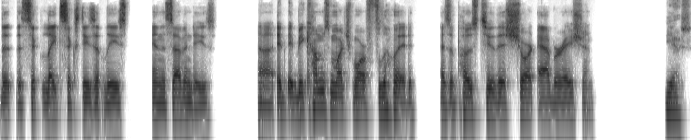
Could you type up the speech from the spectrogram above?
the the late 60s at least in the 70s uh, it, it becomes much more fluid as opposed to this short aberration yes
